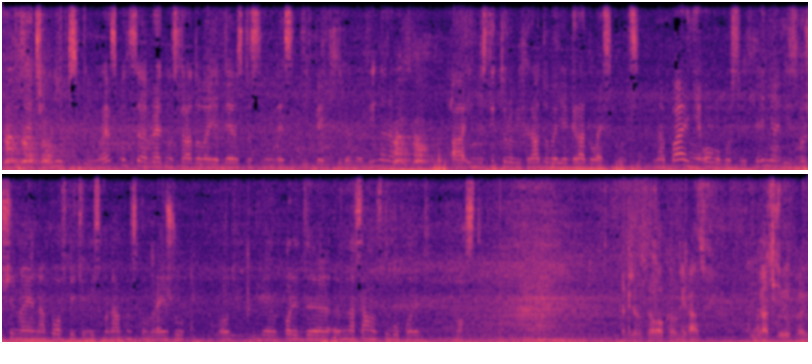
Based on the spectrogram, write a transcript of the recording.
preduzeće Lux iz Leskovca, vrednost radova je 975.000 dinara, a investitor ovih radova je grad Leskovac. Napajanje ovog osvetljenja izvršeno je na postojeću niskonaponskom mrežu od, pored, na samom stubu pored mosta. Znači za lokalni razvoj u gradskoj upravi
